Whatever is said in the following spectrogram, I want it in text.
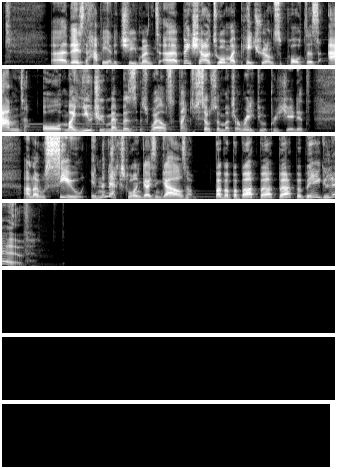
Uh, there's the happy end achievement. Uh, big shout out to all my Patreon supporters and all my YouTube members as well. So thank you so, so much. I really do appreciate it. And I will see you in the next one, guys and gals. Bye bye bye bye bye bye big love.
